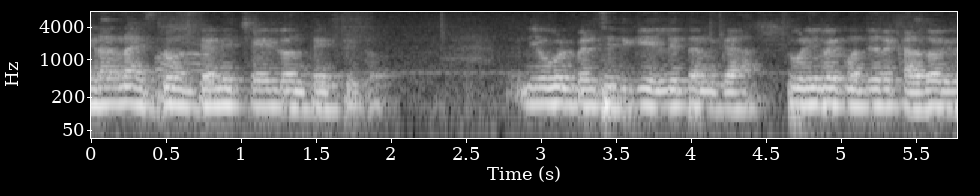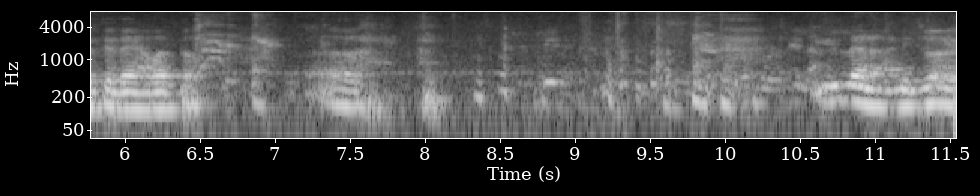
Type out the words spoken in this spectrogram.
ಇಡೋಣ ಹೆಸರು ಅಂತೇಳಿ ಚೈಲ್ಡ್ ಅಂತ ಇಟ್ಟಿದ್ದು ನೀವುಗಳು ಬೆಳೆಸಿದ್ದಕ್ಕೆ ಎಲ್ಲಿ ತನಕ ತುಳಿಬೇಕು ಅಂತಿದ್ರೆ ಕಳೆದೋಗಿರ್ತಿದೆ ಯಾವತ್ತು. ಆ, ಇಲ್ಲ ನಾ ನಿಜವಾಗ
